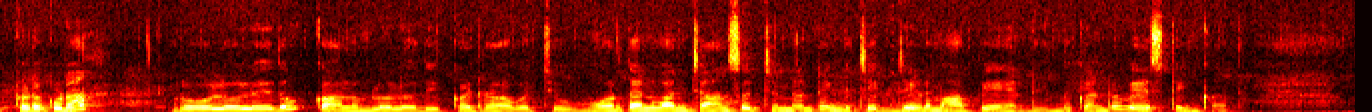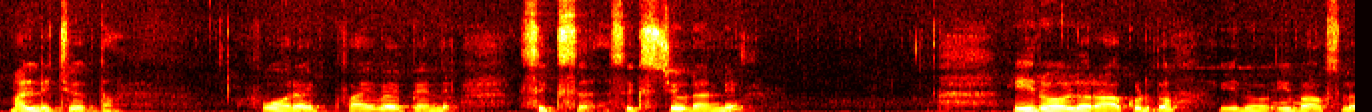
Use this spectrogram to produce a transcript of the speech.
ఇక్కడ కూడా రోలో లేదు కాలంలో లేదు ఇక్కడ రావచ్చు. మోర్ దాన్ వన్ ఛాన్స్ వచ్చిందంటే ఇంక చెక్ చేయడం ఆపేయండి. ఎందుకంటే వేస్ట్ ఇంకా అది. మళ్ళీ చూద్దాం. ఫోర్ అయి ఫైవ్ అయిపోయింది. సిక్స్ సిక్స్ చూడండి. ఈ రోలో రాకూడదు. ఈ రో ఈ బాక్స్లో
